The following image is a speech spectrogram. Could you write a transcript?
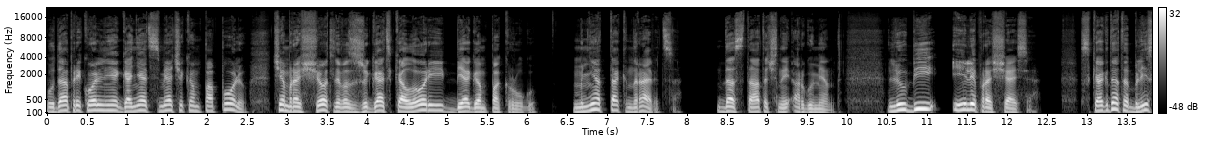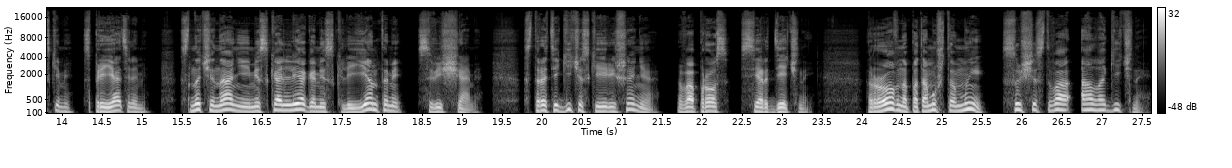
Куда прикольнее гонять с мячиком по полю, чем расчетливо сжигать калории бегом по кругу. Мне так нравится. Достаточный аргумент. Люби или прощайся. С когда-то близкими, с приятелями, с начинаниями, с коллегами, с клиентами, с вещами. Стратегические решения — вопрос сердечный. Ровно потому, что мы — существа алогичные.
